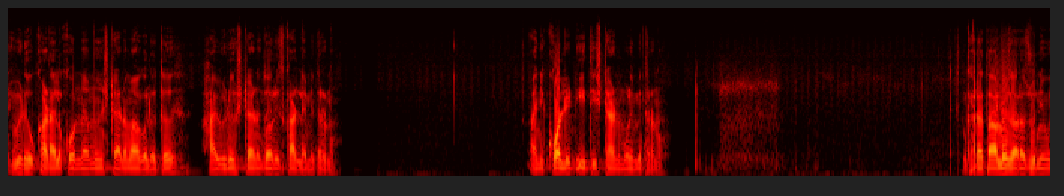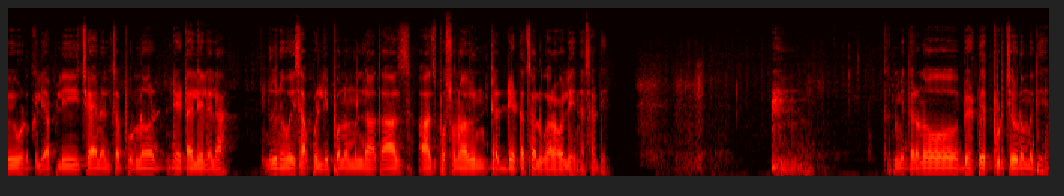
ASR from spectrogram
व्हिडिओ काढायला कोण नाही म्हणून स्टँड मागवलं होतं. हा व्हिडिओ स्टँडद्वारेच काढला आहे मित्रांनो. आणि क्वालिटी ती स्टँडमुळे मित्रांनो. घरात आलो जरा जुनी वही हुडकली. आपली चॅनलचा पूर्ण डेटा लिहिलेला. जुनी वही सापडली. पण म्हणलं आता आज आजपासून अजून त्यात डेटा चालू करावा लिहिण्यासाठी. तर मित्रांनो भेटूयात पुढच्या व्हिडिओमध्ये.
